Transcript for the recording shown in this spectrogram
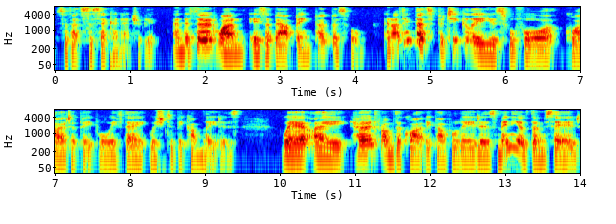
so that's the second attribute. And the third one is about being purposeful. And i think that's particularly useful for quieter people if they wish to become leaders where i heard from the quietly powerful leaders many of them said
